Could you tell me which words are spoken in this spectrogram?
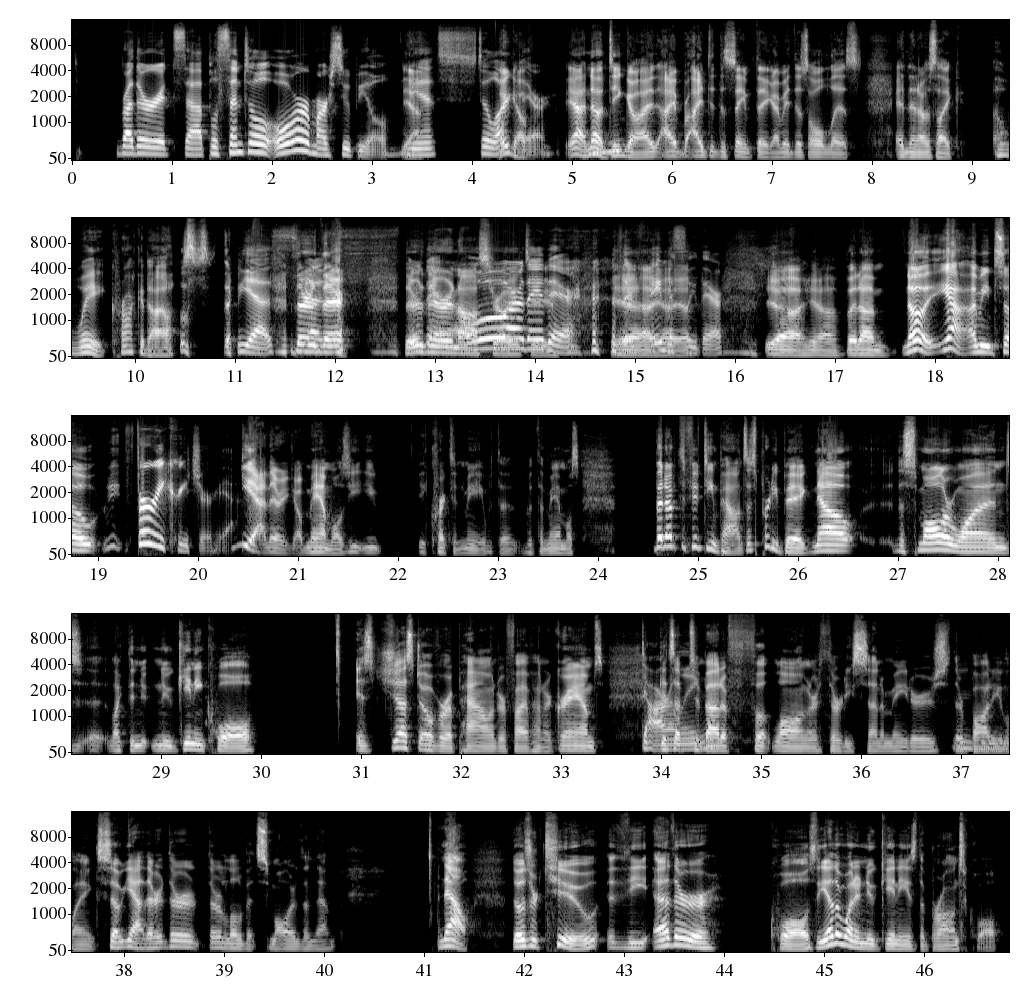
whether it's uh, placental or marsupial. Yeah. It's still There up there. Yeah, no, Mhm. dingo. I, I I did the same thing. I made this whole list, and then I was like, oh wait, crocodiles. they're Yes, they're yes, there. They're there in Oh, Australia. are they too. there? Yeah, they're yeah, yeah. famously there. Yeah, yeah. But um, no, yeah. I mean, so Furry creature. Yeah. yeah, there you go. Mammals. You you, you corrected me with the with the mammals, but up to fifteen pounds. That's pretty big. Now the smaller ones, uh, like the New, New Guinea quoll, is just over a pound or five hundred grams. Darling. Gets up to about a foot long or thirty centimeters. Their body Mhm. length. So yeah, they're they're they're a little bit smaller than them. Now those are two. The other quolls, the other one in New Guinea is the bronze quoll.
